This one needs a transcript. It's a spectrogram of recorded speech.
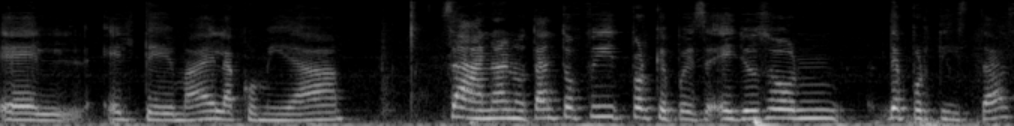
el, el tema de la comida sana, no tanto fit, porque pues ellos son deportistas.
